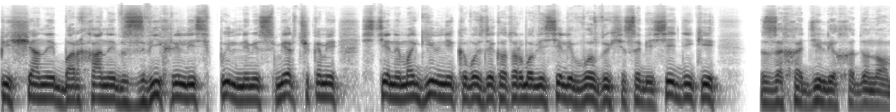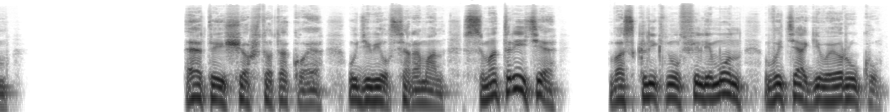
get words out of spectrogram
Песчаные барханы взвихрились пыльными смерчиками, стены могильника, возле которого висели в воздухе собеседники, заходили ходуном. «Это еще что такое?» — удивился Роман. «Смотрите!» — воскликнул Филимон, вытягивая руку.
